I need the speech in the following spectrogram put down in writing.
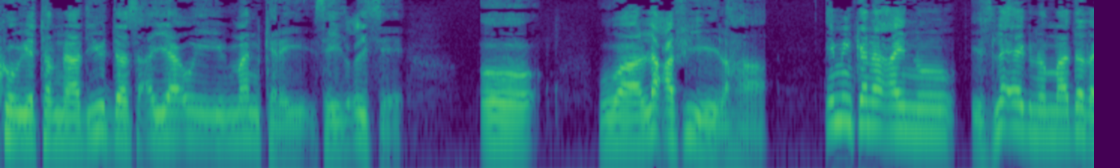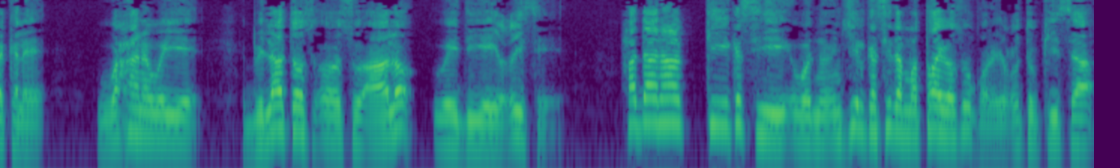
kow iyo tobnaad yudas ayaa u iman karay sayid ciise oo waa la cafiyi lahaa. Iminkana aynu isla eegno maaddada kale waxaana weeye bilaatos oo su'aalo weydiiyey ciise. Haddaan halkii ka sii wadno injiilka sida matayos u qoray cutubkiisa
